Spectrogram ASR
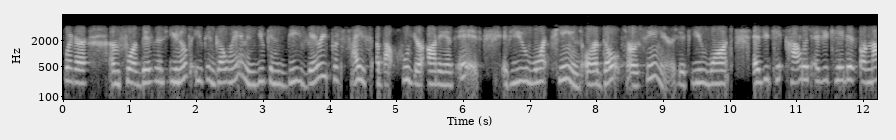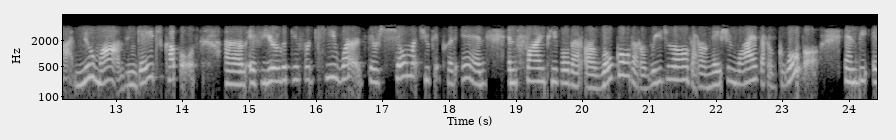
Twitter um, for business, you know that you can go in and you can be very precise about who your audience is. If you want teens or adults or seniors, if you want educate college educated or not, new moms, engaged couples, um, if you're looking for keywords, there's so much you could put in and find people that are local, that are regional, that are nationwide, that are global, and be able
